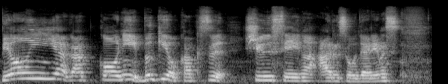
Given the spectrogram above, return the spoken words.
病院や学校に武器を隠す習性があるそうであります。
